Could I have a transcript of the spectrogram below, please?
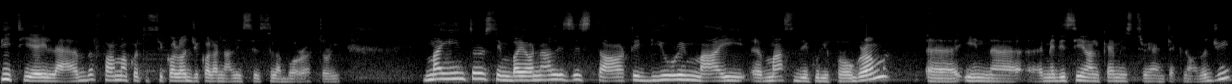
PTA Lab, Pharmacotoxicological Analysis Laboratory. My interest in bioanalysis started during my uh, master degree program uh, in uh, medicinal chemistry and technology.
